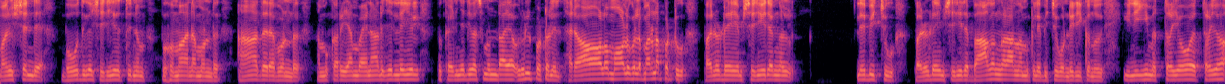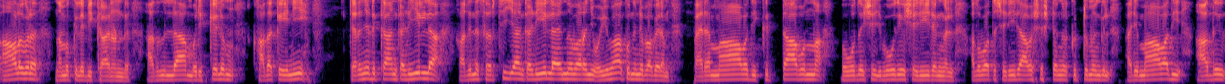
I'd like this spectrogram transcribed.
മനുഷ്യന്റെ ഭൗതിക ശരീരത്തിനും ബഹുമാനമുണ്ട് ആദരവുണ്ട്. നമുക്കറിയാം വയനാട് ജില്ലയിൽ ഇപ്പോൾ കഴിഞ്ഞ ദിവസമുണ്ടായ ഉരുൾപൊട്ടലിൽ ധാരാളം ആളുകൾ മരണപ്പെട്ടു. പലരുടെയും ശരീരങ്ങൾ ലഭിച്ചു. പലരുടെയും ശരീരഭാഗങ്ങളാണ് നമുക്ക് ലഭിച്ചുകൊണ്ടിരിക്കുന്നത്. ഇനിയും എത്രയോ എത്രയോ ആളുകൾ നമുക്ക് ലഭിക്കാനുണ്ട്. അതെല്ലാം ഒരിക്കലും അതൊക്കെ ഇനി തിരഞ്ഞെടുക്കാൻ കഴിയില്ല. അതിനെ സെർച്ച് ചെയ്യാൻ കഴിയില്ല എന്ന് പറഞ്ഞ് ഒഴിവാക്കുന്നതിന് പകരം പരമാവധി കിട്ടാവുന്ന ഭൗതിക ഭൗതിക ശരീരങ്ങൾ അതുപോലത്തെ ശരീരാവശിഷ്ടങ്ങൾ കിട്ടുമെങ്കിൽ പരമാവധി അത്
